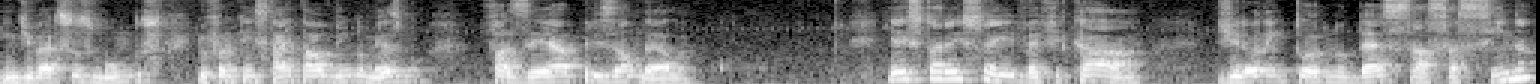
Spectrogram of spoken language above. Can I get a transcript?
em diversos mundos e o Frankenstein estava vindo mesmo fazer a prisão dela. E a história é isso aí, vai ficar girando em torno dessa assassina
